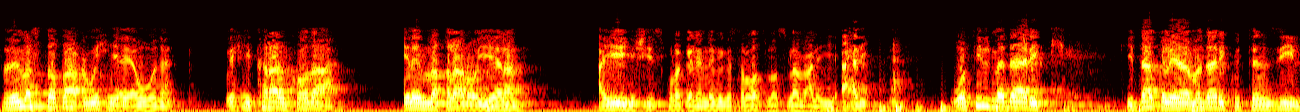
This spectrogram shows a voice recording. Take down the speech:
Fabima istataacuu wixii ay awoodaan. Wixii karaankooda ah inay maqlaan oo yeelaan ayay heshiis kula galeen nabiga salawatullahi wasalaamu caleyh iyo axdi wa fi lmadaarik kitaabka la yidhahda madaariku tanziil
